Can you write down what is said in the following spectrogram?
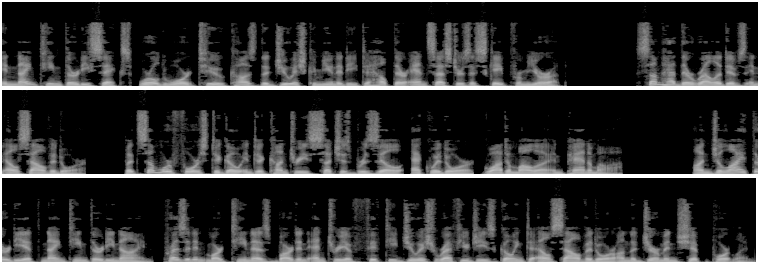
In 1936, World War II caused the Jewish community to help their ancestors escape from Europe. Some had their relatives in El Salvador. But some were forced to go into countries such as Brazil, Ecuador, Guatemala and Panama. On July 30, 1939, President Martinez barred an entry of 50 Jewish refugees going to El Salvador on the German ship Portland.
